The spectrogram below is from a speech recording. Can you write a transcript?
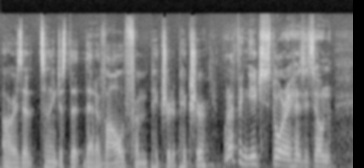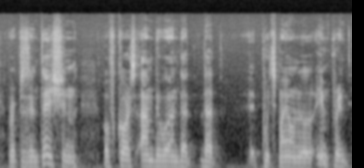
Or is it something just that, that evolved from picture to picture? Well, I think each story has its own representation. Of course, I'm the one that, that puts my own little imprint.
